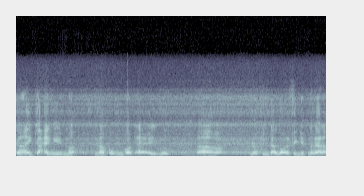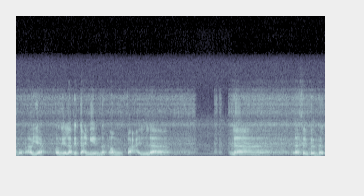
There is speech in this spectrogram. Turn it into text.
Cái trải nghiệm á, nó cũng có thể được uh, được chúng ta gọi phiên dịch nó ra là một ảo giác. Có nghĩa là cái trải nghiệm nó không phải là là là sự tỉnh thức.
